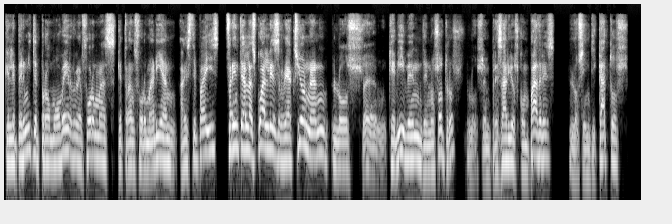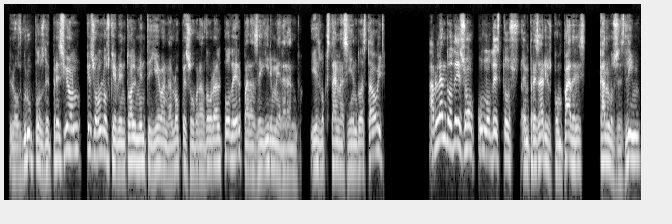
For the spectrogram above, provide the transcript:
que le permite promover reformas que transformarían a este país, frente a las cuales reaccionan los eh, que viven de nosotros, los empresarios compadres, los sindicatos, los grupos de presión, que son los que eventualmente llevan a López Obrador al poder para seguir medrando. Y es lo que están haciendo hasta hoy. Hablando de eso, uno de estos empresarios compadres, Carlos Slim,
